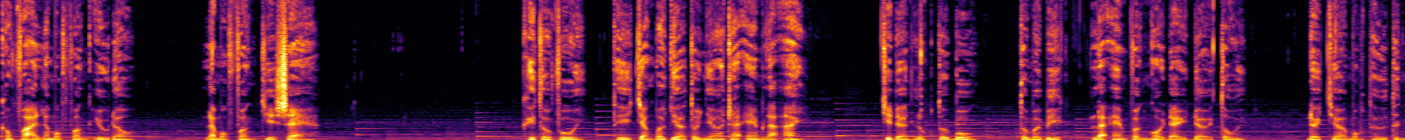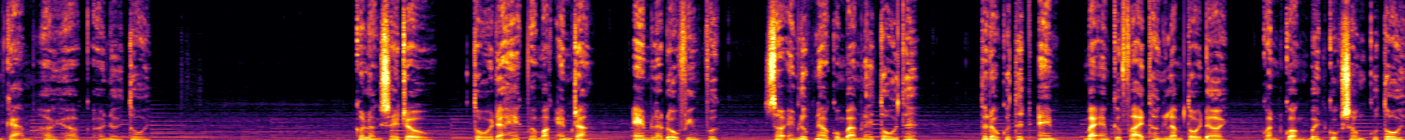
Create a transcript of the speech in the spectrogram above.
Không phải là một phần yêu đâu là một phần chia sẻ. Khi tôi vui thì chẳng bao giờ tôi nhớ ra em là ai. Chỉ đến lúc tôi buồn, tôi mới biết là em vẫn ngồi đấy đợi tôi, đợi chờ một thứ tình cảm hời hợt ở nơi tôi. Có lần say rượu, tôi đã hét vào mặt em rằng, em là đồ phiền phức, sao em lúc nào cũng bám lấy tôi thế? Tôi đâu có thích em, mà em cứ phải thân làm tội đời, quanh quẩn bên cuộc sống của tôi.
